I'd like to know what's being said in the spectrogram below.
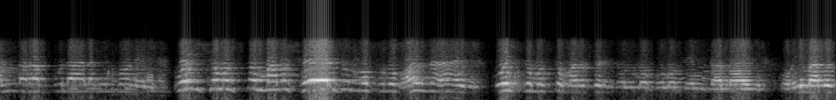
আল্লাহ রাব্বুল আলামিন বলেন, ওই সমস্ত মানুষের জন্য কোনো ভয় নাই, ওই সমস্ত মানুষের জন্য কোনো চিন্তা নাই, ওই মানুষ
